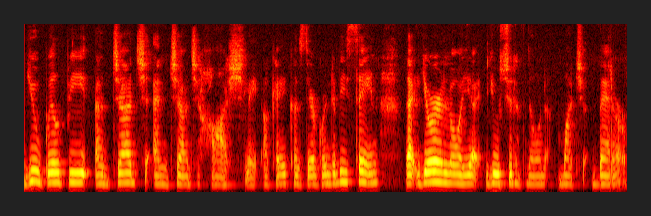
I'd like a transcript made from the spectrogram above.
you will be a judge and judge harshly okay? Because they're going to be saying that you're a lawyer you should have known much better.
